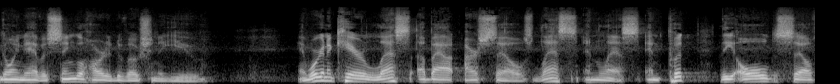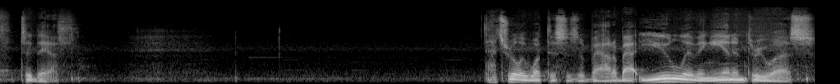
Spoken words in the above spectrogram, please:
going to have a single hearted devotion to you. And we're going to care less about ourselves, less and less, and put the old self to death. That's really what this is about, about you living in and through us.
